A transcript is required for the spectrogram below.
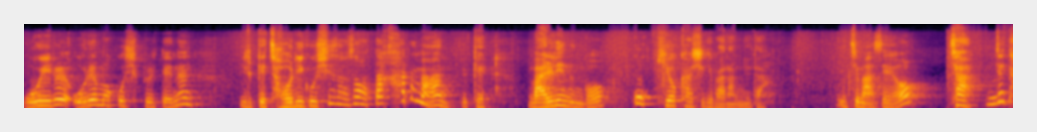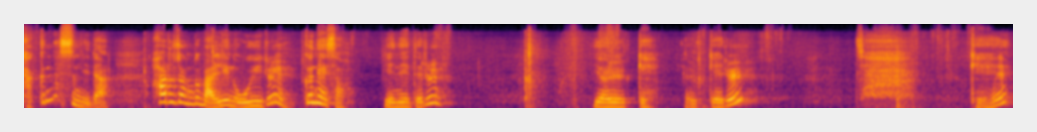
오이를 오래 먹고 싶을 때는 이렇게 절이고 씻어서 딱 하루만 이렇게 말리는 거 꼭 기억하시기 바랍니다. 잊지 마세요. 자, 이제 다 끝났습니다. 하루 정도 말린 오이를 꺼내서 얘네들을 10개, 10개를 자, 이렇게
